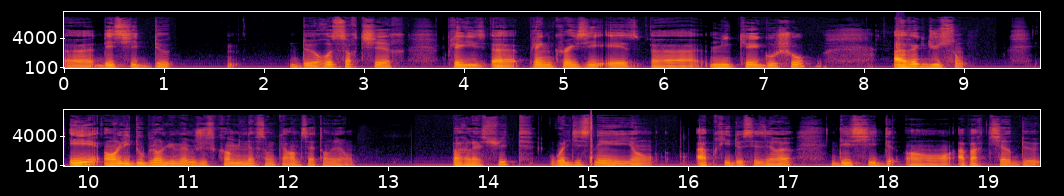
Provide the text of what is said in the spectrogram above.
euh, décide de, de ressortir euh, Plain Crazy et Mickey Gaucho avec du son et en les doublant lui-même jusqu'en 1947 environ. Par la suite, Walt Disney ayant appris de ses erreurs, décide en, à partir de,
